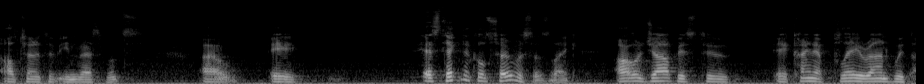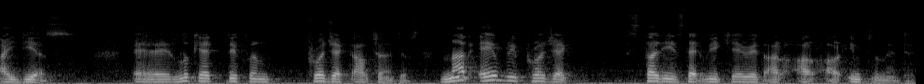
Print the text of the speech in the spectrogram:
alternative investments. Uh, as technical services, like our job is to kind of play around with ideas, look at different project alternatives. Not every project studies that we carried are, are, are implemented.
